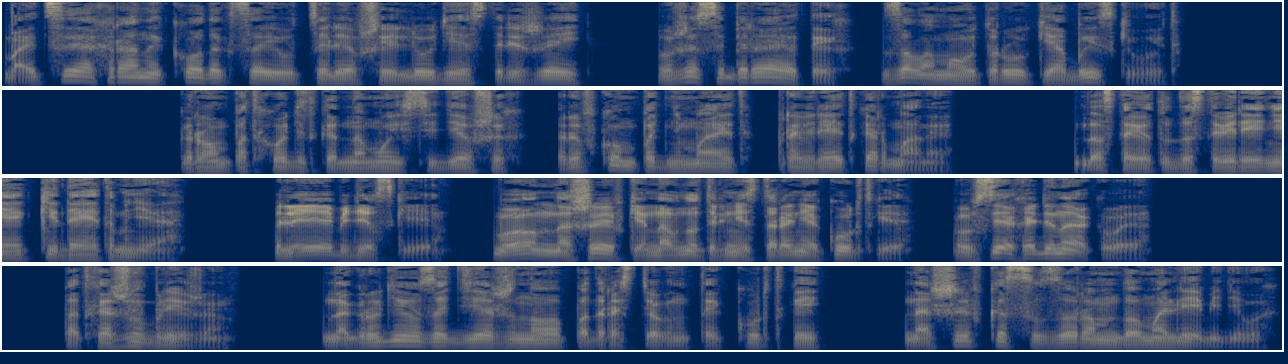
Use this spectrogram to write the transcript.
Бойцы охраны кодекса и уцелевшие люди стрижей уже собирают их, заломают руки, обыскивают. Гром подходит к одному из сидевших, рывком поднимает, проверяет карманы. Достает удостоверение, кидает мне. «Лебедевские. Вон нашивки на внутренней стороне куртки. У всех одинаковые. Подхожу ближе. На груди у задержанного под расстегнутой курткой нашивка с узором дома Лебедевых.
